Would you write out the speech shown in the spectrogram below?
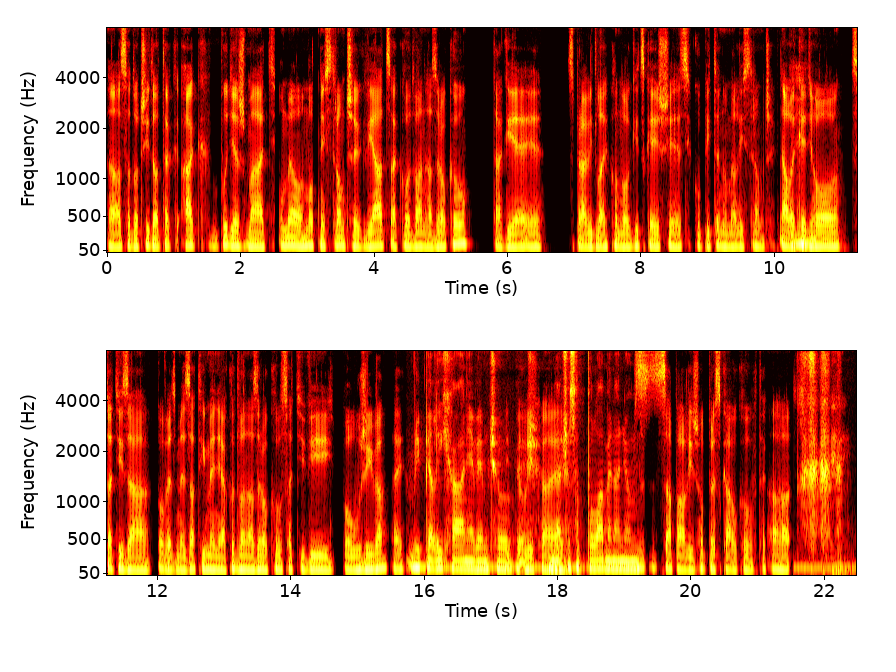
sa dočítal, tak ak budeš mať umelohmotný stromček viac ako 12 rokov, tak je spravidla ekologickejšie si kúpiť ten umelý stromček. Ale mm-hmm. keď ho sa ti za, povedzme, za tým menej ako 12 rokov sa ti vy používa. Hej. Vypelichá, neviem čo, vieš, na čo sa poláme na ňom. Zapáliš ho prskávkou. Tak a,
